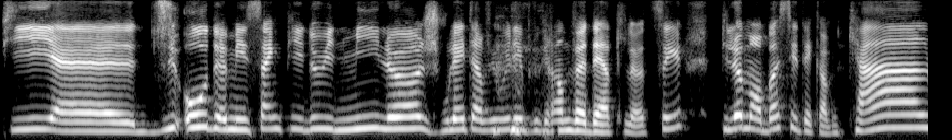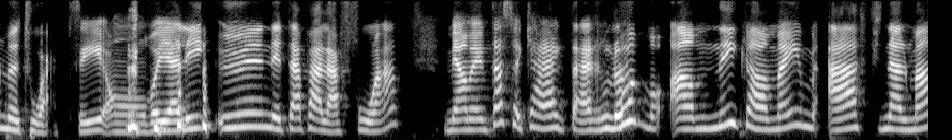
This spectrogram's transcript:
puis euh, du haut de mes 5 pieds 2 et demi, là, je voulais interviewer les plus grandes vedettes. Là, puis là, mon boss était comme calme-toi, on, on va y aller une étape à la fois. Mais en même temps, ce caractère-là m'a emmené quand même à finalement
